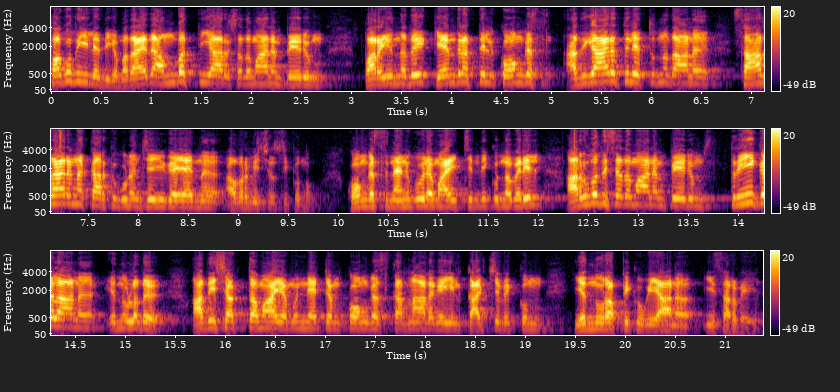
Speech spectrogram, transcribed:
പകുതിയിലധികം അതായത് അമ്പത്തിയാറ് ശതമാനം പേരും പറയുന്നത് കേന്ദ്രത്തിൽ കോൺഗ്രസ് അധികാരത്തിലെത്തുന്നതാണ് സാധാരണക്കാർക്ക് ഗുണം ചെയ്യുകയെന്ന് അവർ വിശ്വസിക്കുന്നു. കോൺഗ്രസിന് അനുകൂലമായി ചിന്തിക്കുന്നവരിൽ അറുപത് ശതമാനം പേരും സ്ത്രീകളാണ് എന്നുള്ളത് അതിശക്തമായ മുന്നേറ്റം കോൺഗ്രസ് കർണാടകയിൽ കാഴ്ചവെക്കും എന്നുറപ്പിക്കുകയാണ് ഈ സർവേയിൽ.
